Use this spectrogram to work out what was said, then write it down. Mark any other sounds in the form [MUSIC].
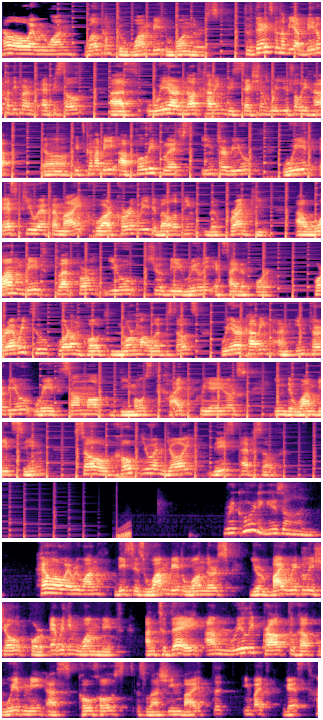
Hello everyone, welcome to One Bit Wonders. Today is gonna be a bit of a different episode as we are not having the sections we usually have. Uh, it's gonna be a fully fledged interview with SQFMI, who are currently developing the Frankie, a one bit platform you should be really excited for. For every two quote unquote normal episodes, we are having an interview with some of the most hype creators in the one bit scene. So, hope you enjoy this episode. Recording is on. Hello, everyone. This is One Bit Wonders, your bi weekly show for everything one bit. And today, I'm really proud to have with me as co-host slash invite invite guest. [LAUGHS]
